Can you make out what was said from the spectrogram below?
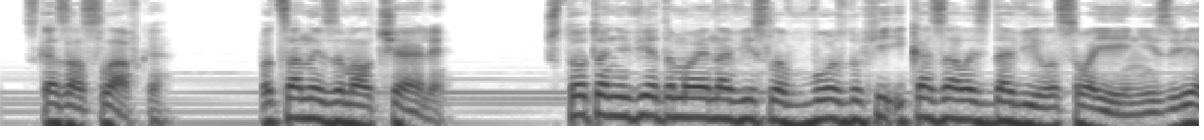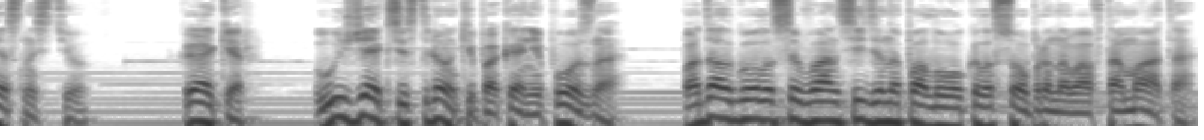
— сказал Славка. Пацаны замолчали. Что-то неведомое нависло в воздухе и, казалось, давило своей неизвестностью. «Хакер, «Уезжай к сестренке, пока не поздно», – подал голос Иван, сидя на полу около собранного автомата.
